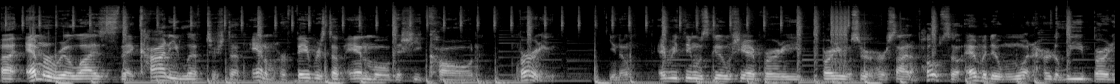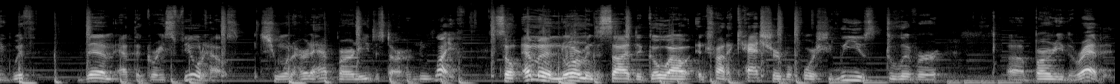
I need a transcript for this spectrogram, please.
Uh, Emma realizes that Connie left her stuffed animal, her favorite stuffed animal that she called Bernie. You know, everything was good when she had Bernie. Bernie was her, her sign of hope. So Emma didn't want her to leave Bernie with them at the Grace Field House. She wanted her to have Bernie to start her new life. So Emma and Norman decide to go out and try to catch her before she leaves, to deliver uh, Bernie the rabbit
